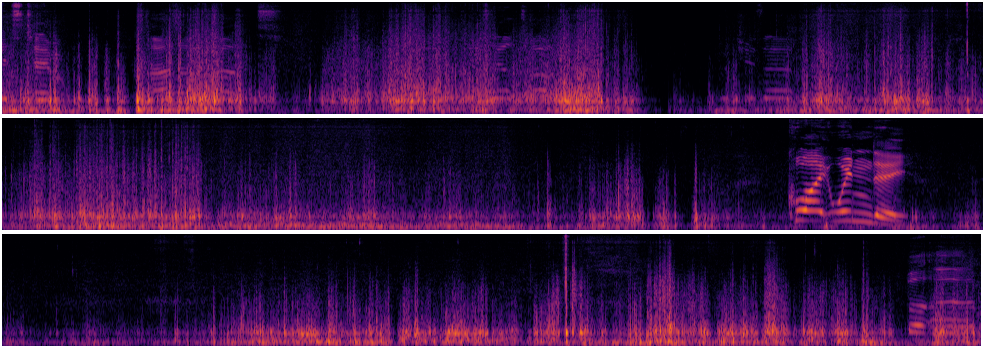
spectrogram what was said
it's Tim. Uh, quite windy. But um,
